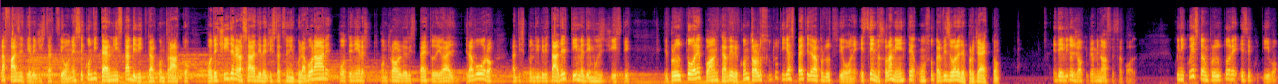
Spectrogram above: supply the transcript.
la fase di registrazione secondo i termini stabiliti dal contratto. Può decidere la sala di registrazione in cui lavorare, può tenere sotto controllo il rispetto degli orari di lavoro, la disponibilità del team e dei musicisti. Il produttore può anche avere il controllo su tutti gli aspetti della produzione, essendo solamente un supervisore del progetto. E dei videogiochi più o meno la stessa cosa. Quindi questo è un produttore esecutivo.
